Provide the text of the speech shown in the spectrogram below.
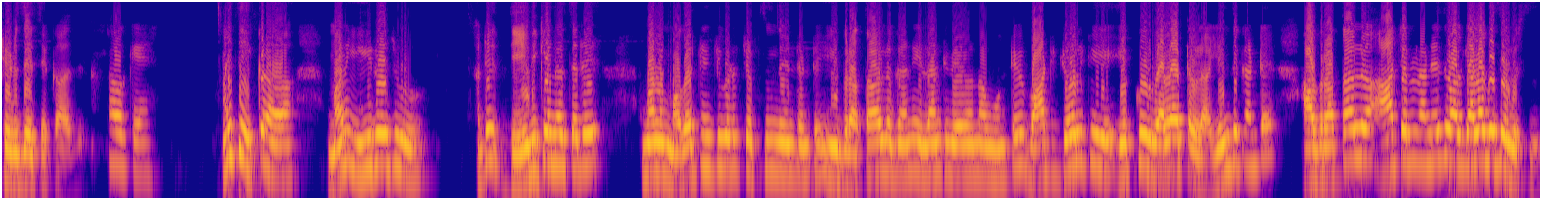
చెడుదైతే కాదు. ఓకే. అయితే ఇక్కడ మనం ఈ రోజు అంటే దేనికైనా సరే మనం మొదటి నుంచి కూడా చెప్తుంది ఏంటంటే ఈ వ్రతాలు కానీ ఇలాంటివి ఏమైనా ఉంటే వాటి జోలికి ఎక్కువ వెళ్ళటల్లా ఎందుకంటే ఆ వ్రతాలు ఆచరణ అనేది వాళ్ళకి ఎలాగో తెలుస్తుంది.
